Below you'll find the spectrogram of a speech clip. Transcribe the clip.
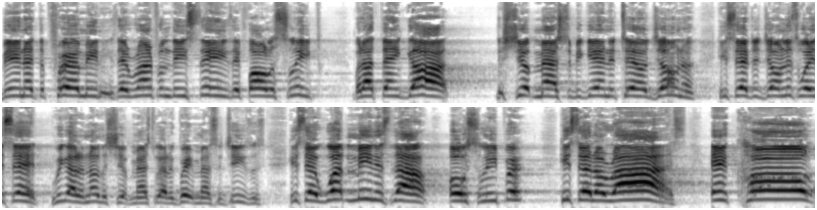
being at the prayer meetings. They run from these things. They fall asleep. But I thank God the shipmaster began to tell Jonah, he said to Jonah, this is what he said. We got another shipmaster, we got a great master, Jesus. He said, What meanest thou, O sleeper? He said, Arise and call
